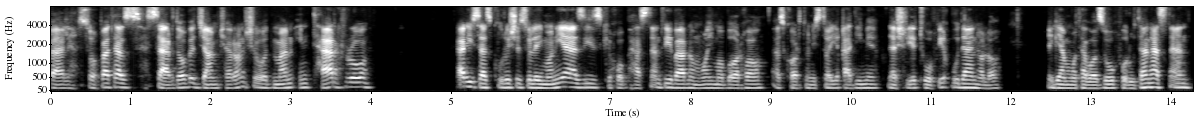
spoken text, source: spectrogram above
بله صحبت از سرداب جمکران شد. من این طرح رو حریص از کوروش سلیمانی عزیز که خب هستن توی برنامه های ما بارها از کارتونیست های قدیم نشریه توفیق بودن حالا خیلی هم متواضع و فروتن هستن.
